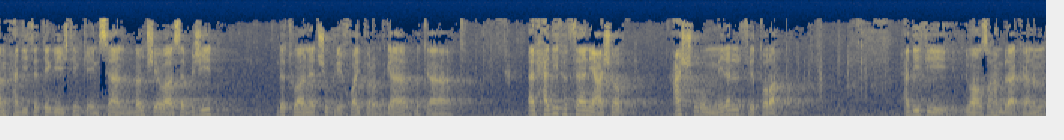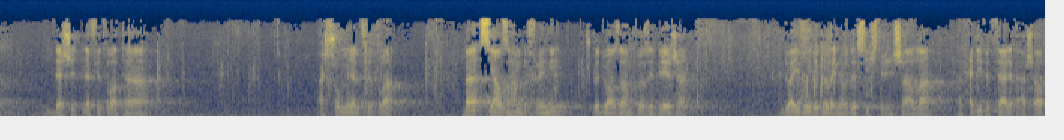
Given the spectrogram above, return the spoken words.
أم حديثة تيجيشتين كإنسان بمشي واسا بجيت دتوانت شكري خواي بردقار بكات الحديث الثاني عشر عشر من الفطرة حديثي دوان صهم براكانم دشت لفطرة عشر من الفطرة با سيان صهم بخوينين شكو دوان صهم توزي دريجة دواي بوي دقرين ودرس يشتري إن شاء الله الحديث الثالث عشر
